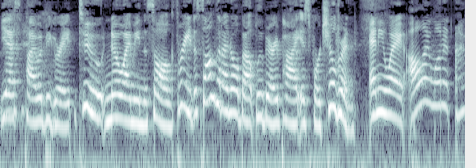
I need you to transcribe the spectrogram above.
Yes, pie would be great. Two, no, I mean the song. Three, the song that I know about blueberry pie is for children. Anyway, all I wanted, I,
